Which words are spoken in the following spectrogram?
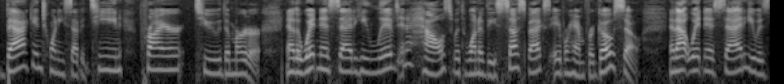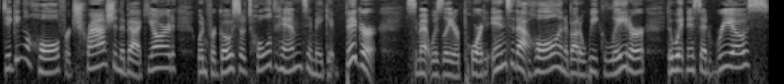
back in 2017 prior to the murder. Now, the witness said he lived in a house with one of these suspects, Abraham Fragoso. Now, that witness said he was digging a hole for trash in the backyard when Fragoso told him to make it bigger. Cement was later poured into that hole, and about a week later, the witness said Rios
